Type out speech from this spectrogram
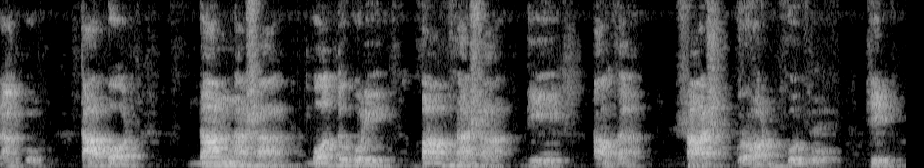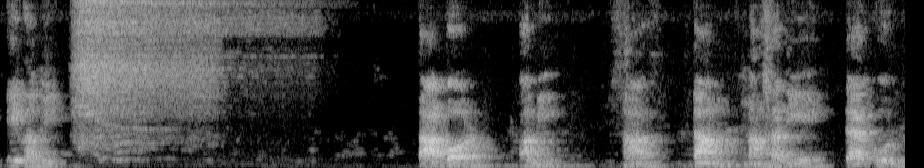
রাখব। তারপর ডান নাসা বন্ধ করে বাম নাসা দিয়ে আমরা শ্বাস গ্রহণ করব। ঠিক এইভাবে তারপর আমি শ্বাস ডান নাসা দিয়ে ত্যাগ করব।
